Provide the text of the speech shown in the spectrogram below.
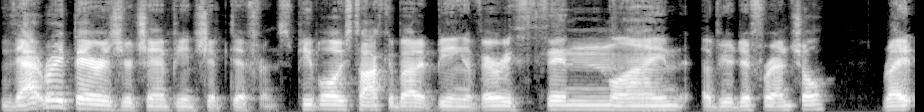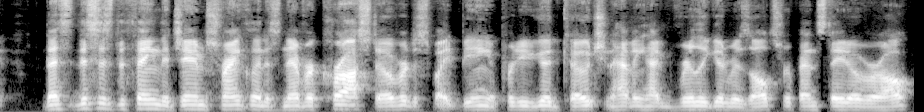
that right there is your championship difference. People always talk about it being a very thin line of your differential, right? This this is the thing that James Franklin has never crossed over, despite being a pretty good coach and having had really good results for Penn State overall.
